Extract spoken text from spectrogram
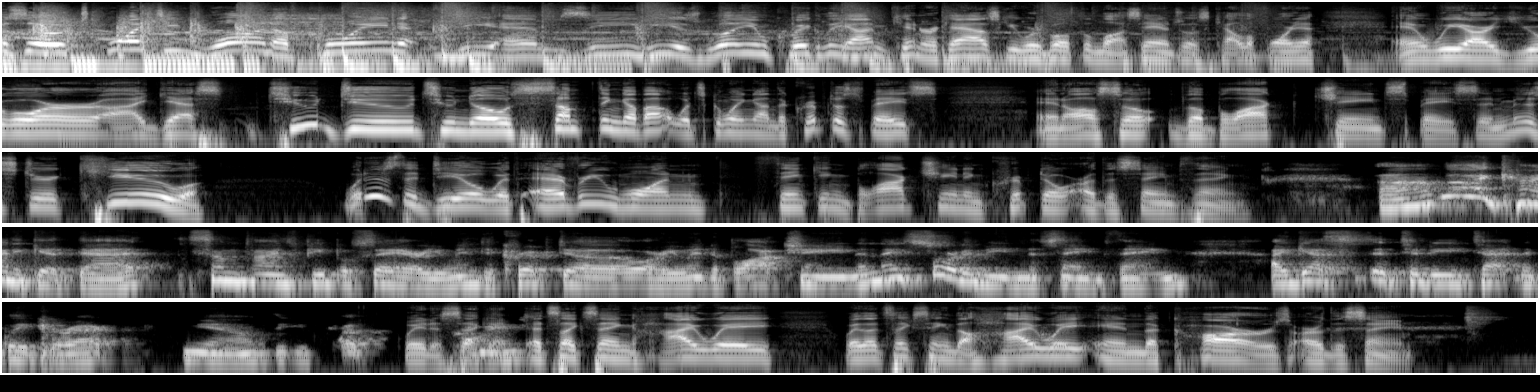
episode 21 of Coin DMZ. He is William Quigley. I'm Ken Rakowski. We're both in Los Angeles, California, and we are your, I guess, two dudes who know something about what's going on in the crypto space and also the blockchain space. And Mr. Q, what is the deal with everyone thinking blockchain and crypto are the same thing? Uh, well, I kind of get that. Sometimes people say, Are you into crypto are you into blockchain? And they sort of mean the same thing. I guess to be technically correct, you know. Wait a second. It's like saying highway. Well, that's like saying the highway and the cars are the same.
